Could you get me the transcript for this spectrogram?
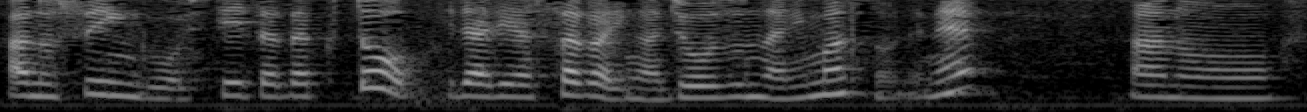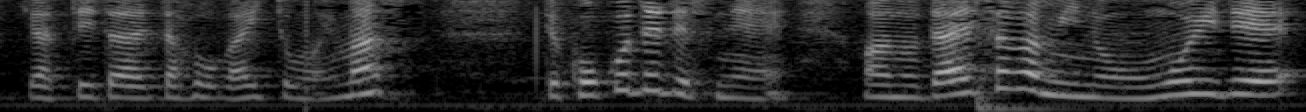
あのスイングをしていただくと左足下がりが上手になりますのでね。あのやっていただいた方がいいと思います。でここでですねあの大相模の思い出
